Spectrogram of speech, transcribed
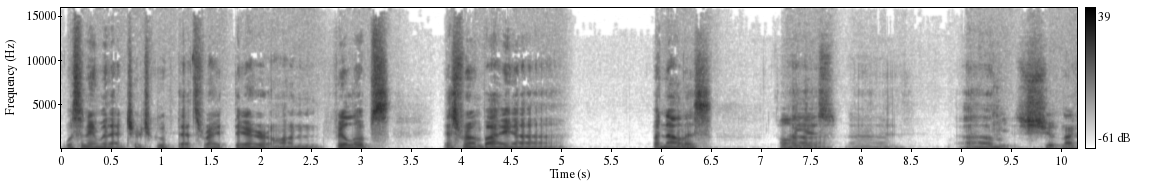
What's the name of that church group that's right there on Phillips? That's run by uh, Banales. Oh yes. Um, should not.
